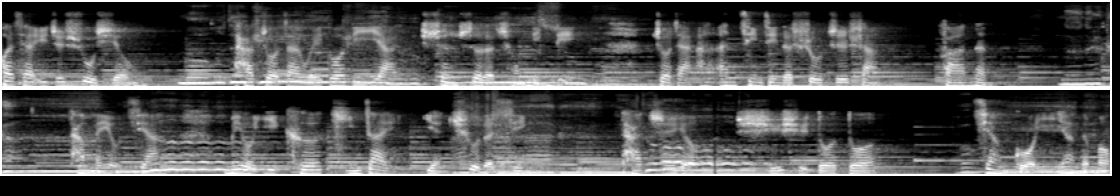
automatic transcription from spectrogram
画下一只树熊，它坐在维多利亚深色的丛林里，坐在安安静静的树枝上发嫩。它没有家，没有一颗停在远处的心，它只有许许多多浆果一样的梦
